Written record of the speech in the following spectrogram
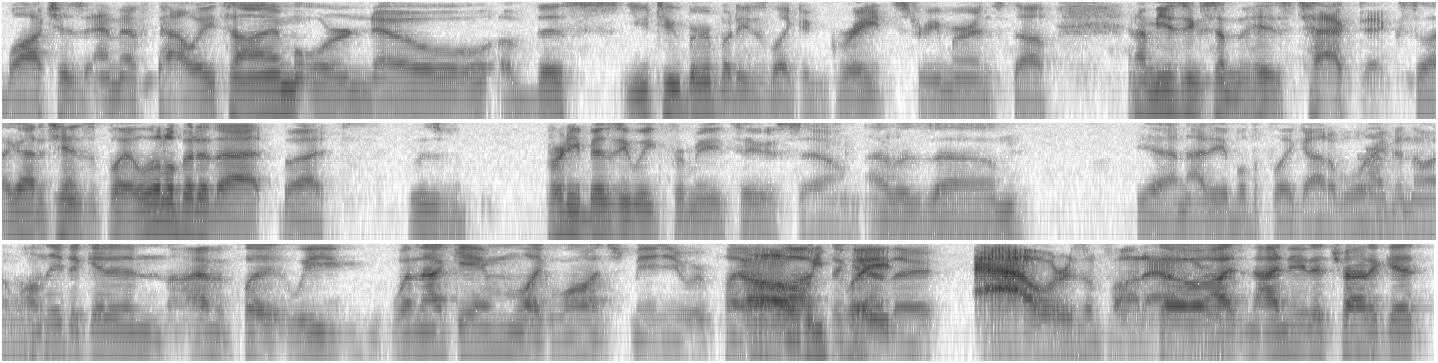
watches MF Pally Time or know of this YouTuber, but he's like a great streamer and stuff. And I'm using some of his tactics, so I got a chance to play a little bit of that. But it was a pretty busy week for me too, so I was. Um, yeah, not able to play God of War, even though I want. I'll need to get in. I haven't played. We when that game like launched, me and you were playing Oh, a lot we played together. hours upon so hours. I, I need to try to get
